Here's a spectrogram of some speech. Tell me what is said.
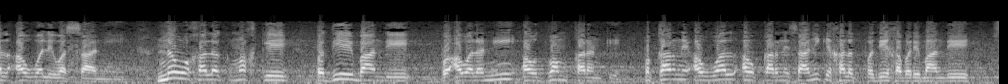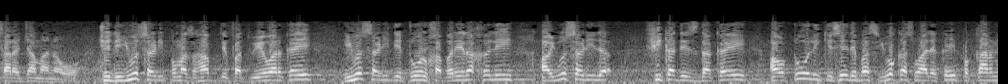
الاول والثانی نه وو خلق مخکی په دی باندی په اولنی او دوم قرن کی په قرن اول او قرن ثانی کی خلق په دی خبری باندی سره جمع نه وو چی د یو سړی په مذهب دی فتوی ورکړی یو سړی دی ټول خبری رخلی او یو سړی فقه دې زده کوي او ټولې کیسې دې بس یو کس والے کوي په قرن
